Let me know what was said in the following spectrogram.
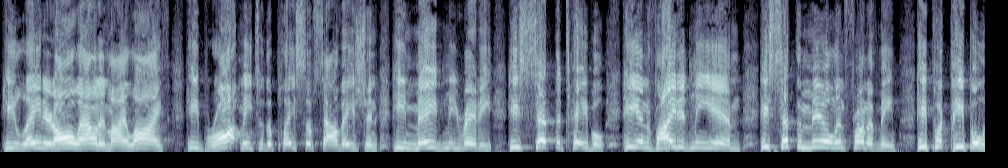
He laid it all out in my life. He brought me to the place of salvation. He made me ready. He set the table. He invited me in. He set the meal in front of me. He put people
